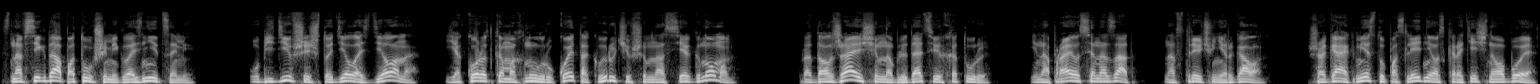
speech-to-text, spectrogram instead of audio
с навсегда потухшими глазницами. Убедившись, что дело сделано, я коротко махнул рукой так выручившим нас всех гномам, продолжающим наблюдать с верхотуры, и направился назад, навстречу нергалам, шагая к месту последнего скоротечного боя.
